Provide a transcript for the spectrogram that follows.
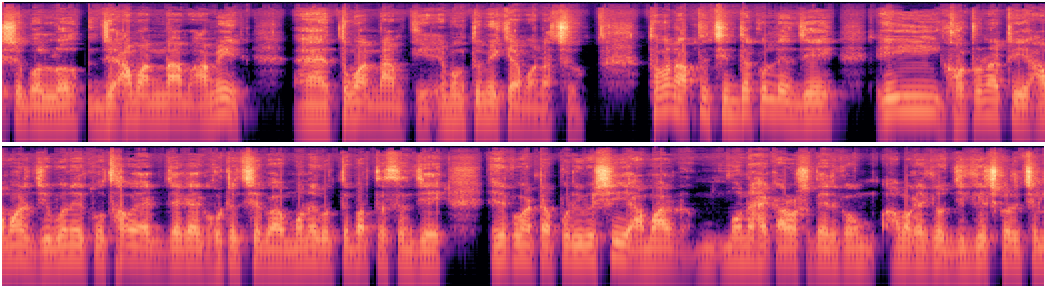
এসে বলল যে, আমার নাম আমির তোমার নাম কি এবং তুমি কেমন আছো? তখন আপনি চিন্তা করলেন যে, এই ঘটনাটি আমার জীবনের কোথাও এক জায়গায় ঘটেছে বা মনে করতে পারতেছেন যে, এরকম একটা পরিবেশই আমার মনে হয় কারোর সাথে এরকম আমাকে কেউ জিজ্ঞেস করেছিল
